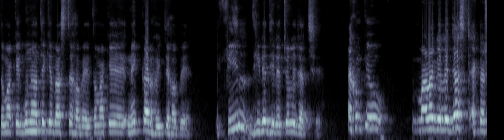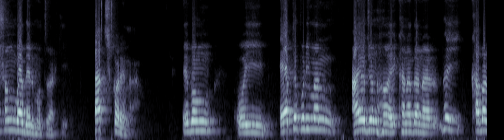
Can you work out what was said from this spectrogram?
তোমাকে গুনাহ থেকে বাঁচতে হবে, তোমাকে নেককার হইতে হবে। ফিল ধীরে ধীরে চলে যাচ্ছে। এখন কেউ মারা গেলে জাস্ট একটা সংবাদের মতো আর কি টাচ করে না। এবং ওই এত পরিমাণ আয়োজন হয় খানাদানার, ভাই খাবার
